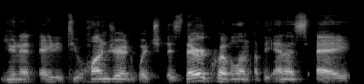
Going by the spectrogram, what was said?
Unit 8200, which is their equivalent of the NSA.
